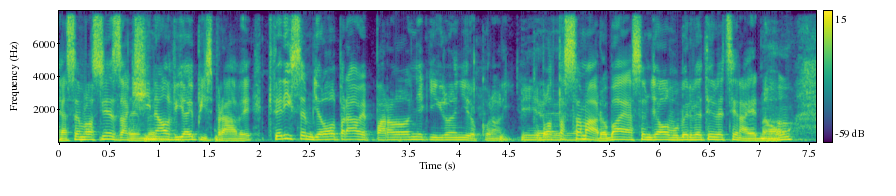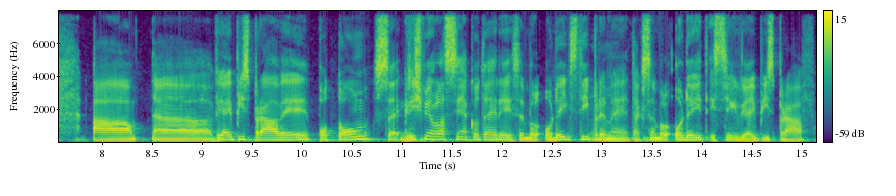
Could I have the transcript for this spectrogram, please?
Já jsem vlastně začínal VIP zprávy, který jsem dělal právě paralelně k Nikdo není dokonalý. Je, To byla ta je. samá doba, já jsem dělal obě dvě ty věci najednou a uh, VIP zprávy potom se, když mě vlastně jako tehdy jsem byl odejít z té primy, tak jsem byl odejít i z těch VIP zpráv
